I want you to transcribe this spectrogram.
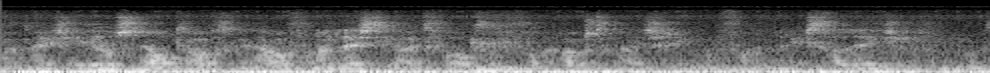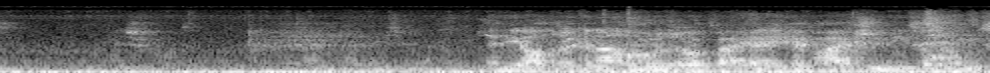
Waarmee ze heel snel op de hoogte kunnen houden van een les die uitvalt, of van een roosterwijziging, of van een extra lezing van iemand, enzovoort. En die andere kanalen horen er ook bij. Hè? Ik heb Hives nu niet genoemd,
